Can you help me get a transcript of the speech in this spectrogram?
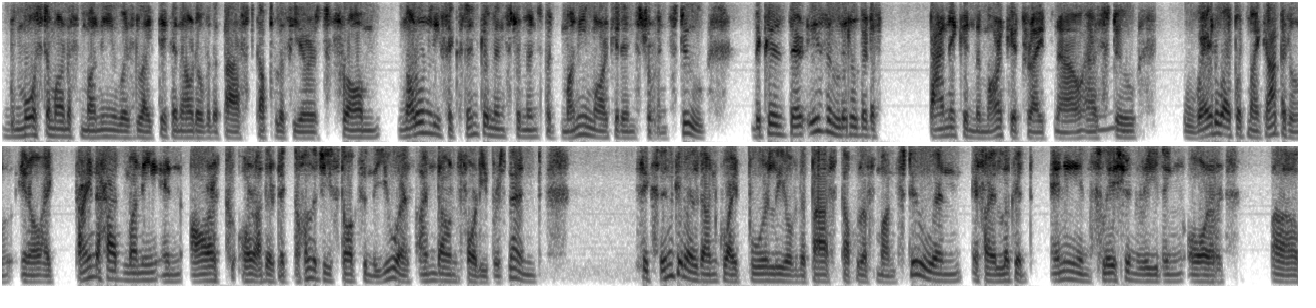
the most amount of money was like taken out over the past couple of years from not only fixed income instruments, but money market instruments too, because there is a little bit of panic in the market right now as mm-hmm. to where do I put my capital? You know, I kind of had money in ARK or other technology stocks in the US. I'm down 40%. Fixed income has done quite poorly over the past couple of months too. And if I look at any inflation reading or, uh,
